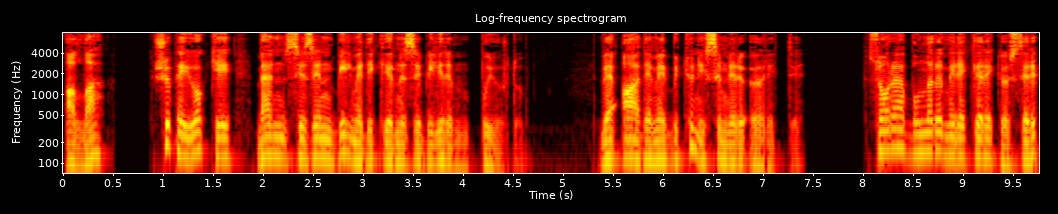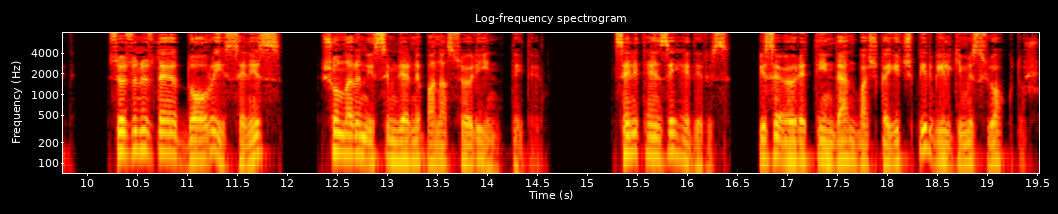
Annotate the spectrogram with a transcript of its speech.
Allah, şüphe yok ki ben sizin bilmediklerinizi bilirim buyurdu. Ve Adem'e bütün isimleri öğretti. Sonra bunları meleklere gösterip, sözünüzde doğru iseniz, şunların isimlerini bana söyleyin dedi. Seni tenzih ederiz, bize öğrettiğinden başka hiçbir bilgimiz yoktur.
